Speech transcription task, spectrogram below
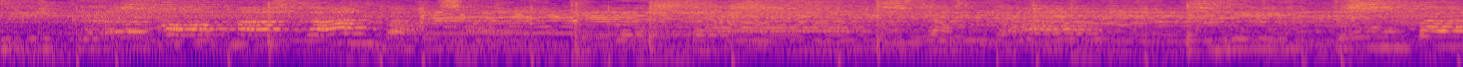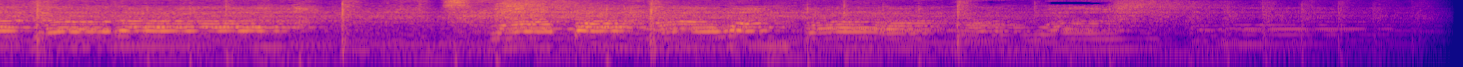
me.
